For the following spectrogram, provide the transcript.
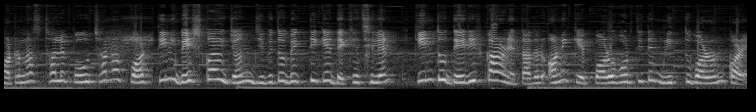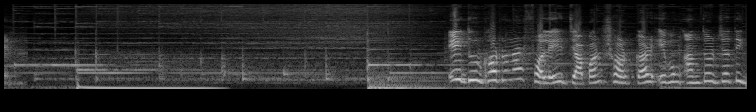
ঘটনাস্থলে পৌঁছানোর পর তিনি বেশ কয়েকজন জীবিত ব্যক্তিকে দেখেছিলেন, কিন্তু দেরির কারণে তাদের অনেকে পরবর্তীতে মৃত্যুবরণ করেন। এই দুর্ঘটনার ফলে জাপান সরকার এবং আন্তর্জাতিক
